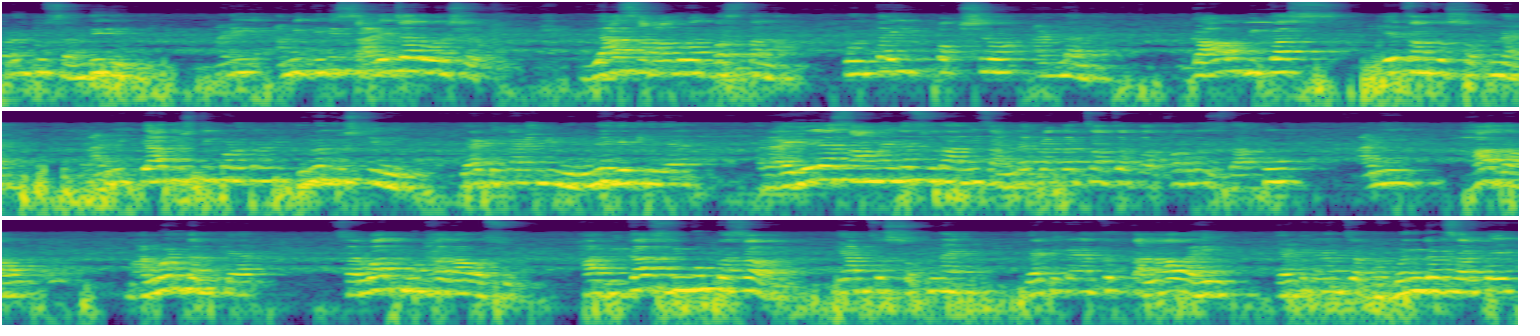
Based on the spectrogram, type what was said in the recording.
परंतु संधी दिली. आणि आम्ही गेली साडेचार वर्ष या सभागृहात बसताना कोणताही पक्ष आणला नाही. गाव विकास हेच आमचं स्वप्न आहे. आणि त्या दृष्टिकोनातून आणि दूरदृष्टीने या ठिकाणी आम्ही निर्णय घेतलेले आहेत. राहिलेल्या सहा आम्ही चांगल्या प्रकारचा आमचा परफॉर्मन्स दाखवू. आणि हा गाव मालवण तालुक्यात सर्वात मोठा गाव असून हा विकास विमुख असावा हे आमचं स्वप्न आहे. या ठिकाणी आमचं तलाव आहे. या ठिकाणी आमचं भगवनगडसारखं एक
